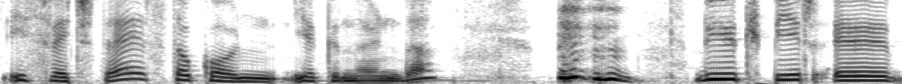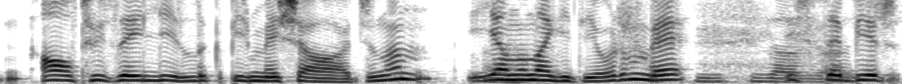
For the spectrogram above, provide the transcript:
İsveç'te Stockholm yakınlarında. büyük bir e, 650 yıllık bir meşe ağacının evet. yanına gidiyorum Çok ve büyük, işte bir, bir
